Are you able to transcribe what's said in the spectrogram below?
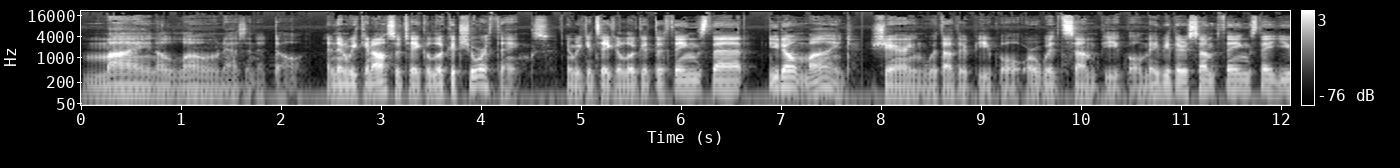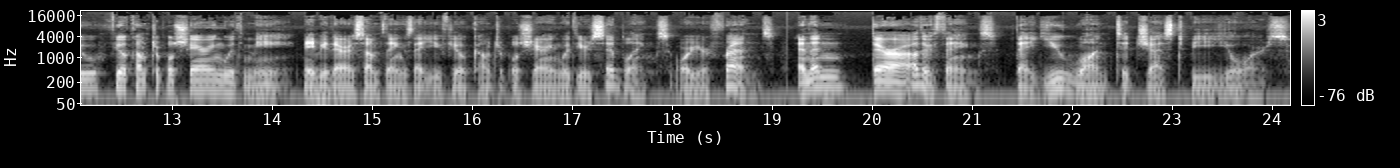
mine alone as an adult. And then we can also take a look at your things. And we can take a look at the things that you don't mind sharing with other people or with some people. Maybe there's some things that you feel comfortable sharing with me. Maybe there are some things that you feel comfortable sharing with your siblings or your friends. And then there are other things that you want to just be yours.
